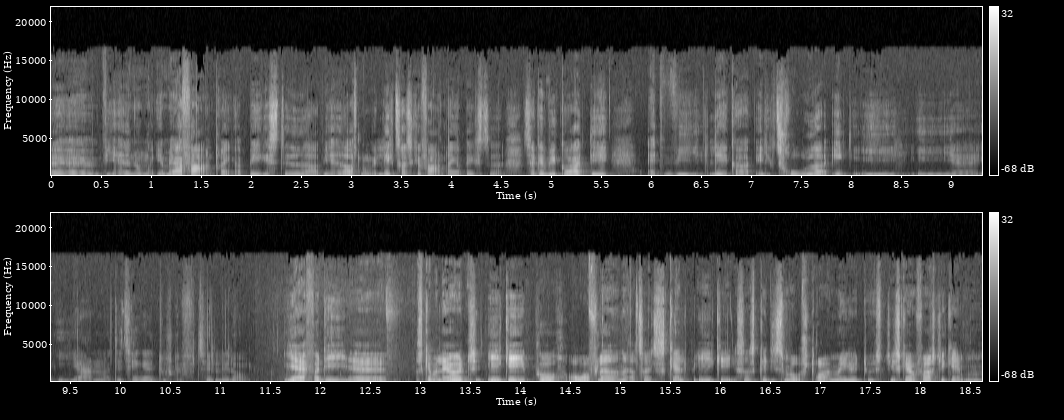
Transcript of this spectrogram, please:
Øh, vi havde nogle MR-forandringer begge steder, og vi havde også nogle elektriske forandringer begge steder. Så kan vi gøre det, at vi lægger elektroder ind i, i, øh, i hjernen, og det tænker jeg, at du skal fortælle lidt om. Ja, fordi øh, skal man lave et EEG på overfladen, altså et skalp-EEG, så skal de små strømme jo, de skal jo først igennem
